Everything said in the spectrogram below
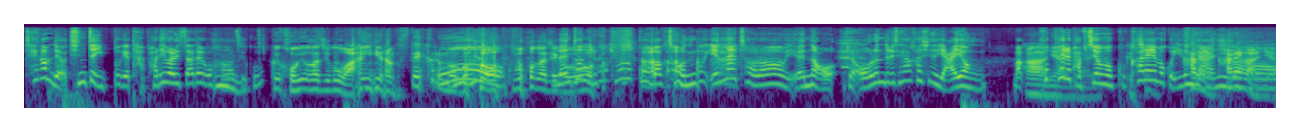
체감돼요. 진짜 이쁘게 다 바리바리 싸들고 음. 가가지고. 그 거기 가지고 와인이랑 스테이크를 먹어 구워가지고. 랜턴 이렇게 켜놓고 막 전국 옛날처럼 옛날 어, 른들이 생각하시는 야영 막 아, 코펠에 밥 지어 먹고 카레 먹고 이런 카레, 게 아니에요. 카레가 아니야.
